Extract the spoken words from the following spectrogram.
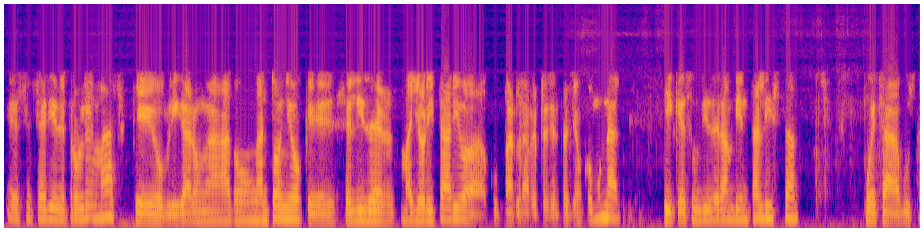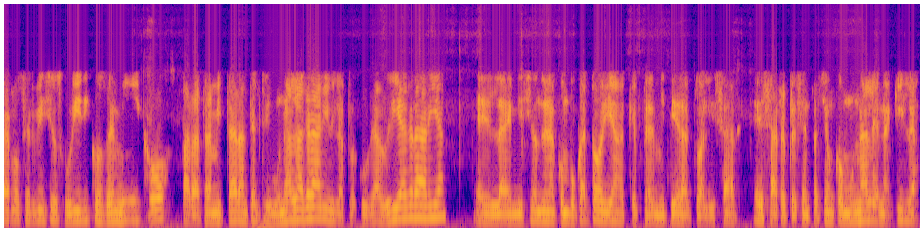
esa serie de problemas que obligaron a don Antonio, que es el líder mayoritario, a ocupar la representación comunal y que es un líder ambientalista, pues a buscar los servicios jurídicos de mi hijo para tramitar ante el Tribunal Agrario y la Procuraduría Agraria eh, la emisión de una convocatoria que permitiera actualizar esa representación comunal en Aquila,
